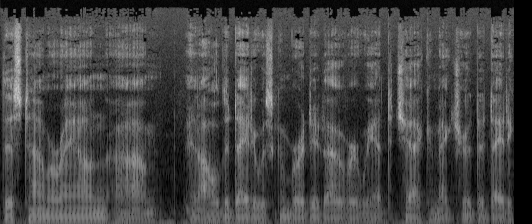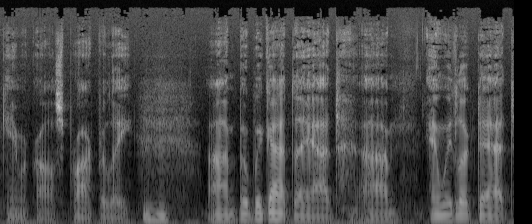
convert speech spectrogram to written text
this time around, um, and all the data was converted over. We had to check and make sure the data came across properly. Um, but we got that, um, and we looked at.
